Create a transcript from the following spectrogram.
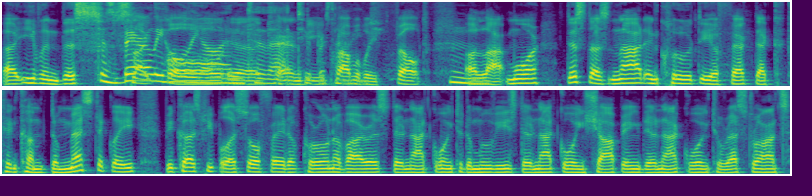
uh, even this just barely holding on uh, to that can be probably felt a lot more. This does not include the effect that can come domestically because people are so afraid of coronavirus. They're not going to the movies, they're not going shopping, they're not going to restaurants,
